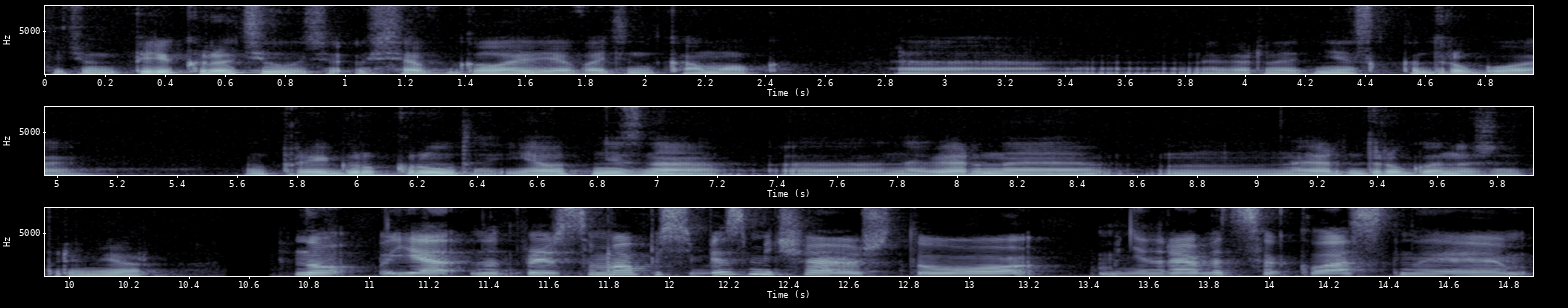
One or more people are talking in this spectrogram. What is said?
видимо, перекрутил у себя в голове в один комок. Э, наверное, это несколько другое. Ну, про игру круто. Я вот не знаю, э, наверное, наверное, другой нужен пример – но я, например, сама по себе замечаю, что мне нравятся классные,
